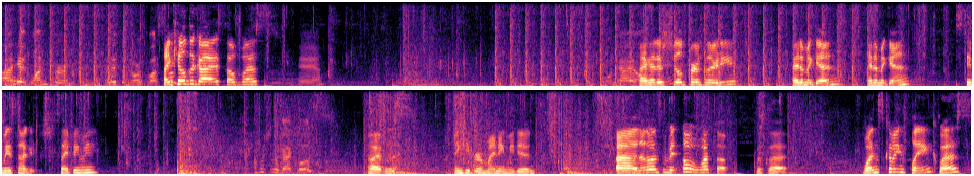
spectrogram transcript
I hit one for. I hit the northwest. I one. killed the guy southwest. Yeah. One guy. I hit his shield for 30. Hit him again. Hit him again. His teammate's not sniping me. I'm pushing the guy close. Oh, I have this. Thank you for reminding me, dude. Uh, another one's from. Oh, what the f was that? One's coming flank west.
